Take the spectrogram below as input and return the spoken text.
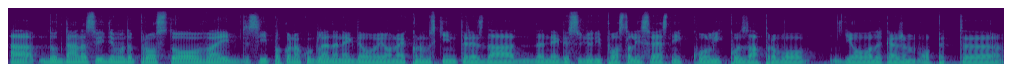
A, dok danas vidimo da prosto ovaj, se ipak onako gleda negde ovaj, ono ekonomski interes da, da negde su ljudi postali svesni koliko zapravo je ovo da kažem opet uh,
